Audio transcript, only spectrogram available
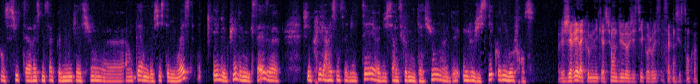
ensuite responsable communication interne de Système Ouest. Et depuis 2016, j'ai pris la responsabilité du service communication de U Logistique au niveau France. Gérer la communication du logistique aujourd'hui, ça, ça, consiste en quoi?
